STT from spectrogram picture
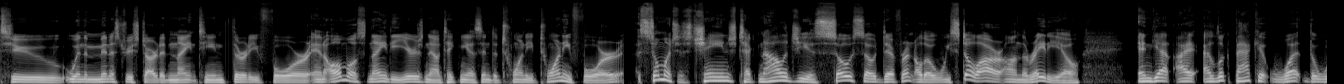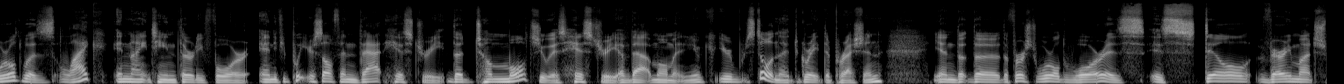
to when the ministry started in 1934 and almost 90 years now, taking us into 2024. So much has changed. Technology is so, so different, although we still are on the radio. And yet, I, I look back at what the world was like in 1934. And if you put yourself in that history, the tumultuous history of that moment, you're, you're still in the Great Depression. And the, the, the First World War is is still very much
